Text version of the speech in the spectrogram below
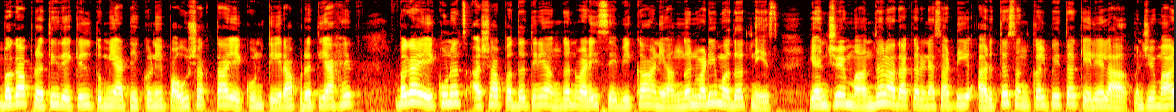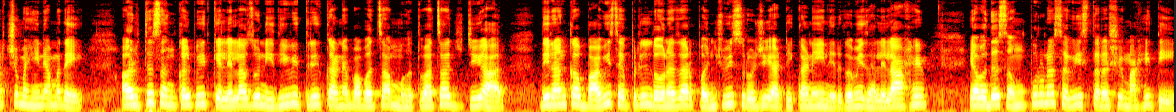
बघा प्रती देखील तुम्ही या ठिकाणी पाहू शकता एकूण तेरा प्रती आहेत. बघा एकूणच अशा पद्धतीने अंगणवाडी सेविका आणि अंगणवाडी मदतनीस यांचे मानधन अदा करण्यासाठी अर्थसंकल्पित केलेला म्हणजे मार्च महिन्यामध्ये अर्थसंकल्पित केलेला जो निधी वितरित करण्याबाबतचा महत्त्वाचा जी आर दिनांक बावीस एप्रिल दोन हजार पंचवीस रोजी या ठिकाणी निर्गमी झालेला आहे. याबद्दल संपूर्ण सविस्तर अशी माहिती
